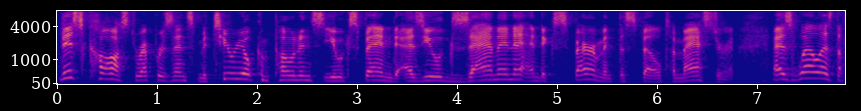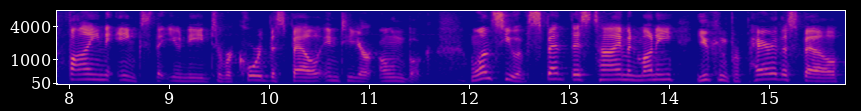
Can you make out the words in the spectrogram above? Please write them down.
This cost represents material components you expend as you examine and experiment the spell to master it, as well as the fine inks that you need to record the spell into your own book. Once you have spent this time and money, you can prepare the spell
